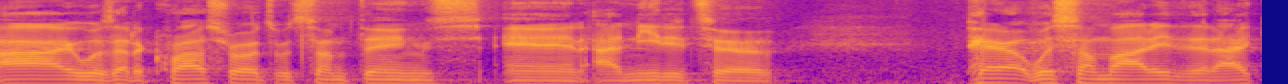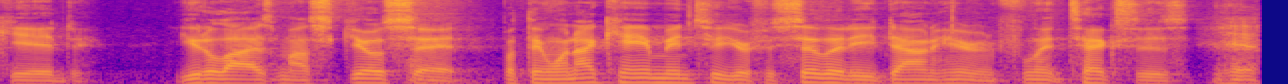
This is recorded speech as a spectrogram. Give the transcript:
I was at a crossroads with some things, and I needed to pair up with somebody that I could utilize my skill set. But then when I came into your facility down here in Flint, Texas, yeah.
